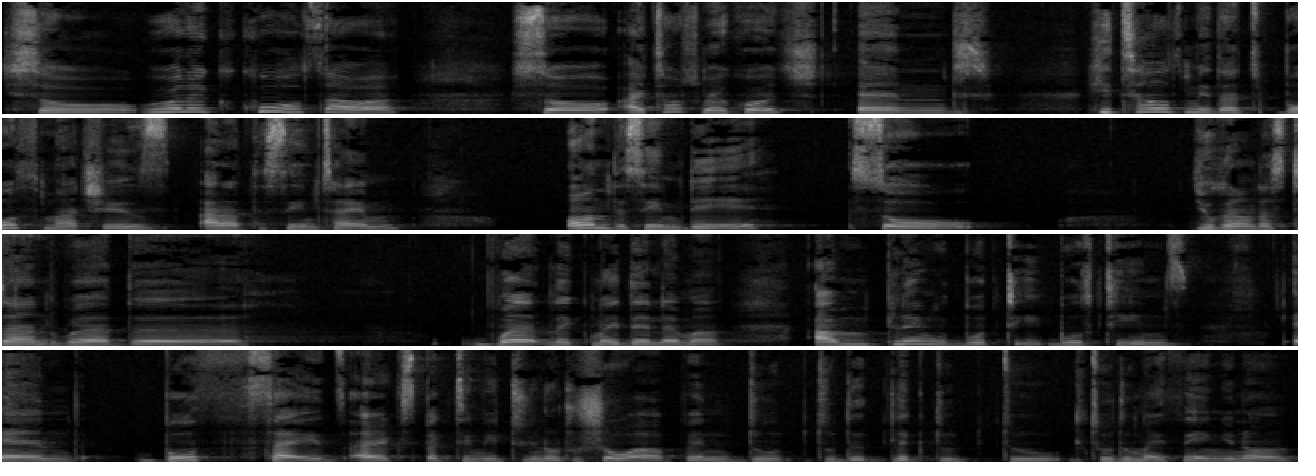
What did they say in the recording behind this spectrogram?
So we were like, cool, sour. So I talked to my coach, and he tells me that both matches are at the same time, on the same day. So you can understand where the where like my dilemma. I'm playing with both te- both teams, and both sides are expecting me to you know to show up and do do the like to to to do my thing, you know.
